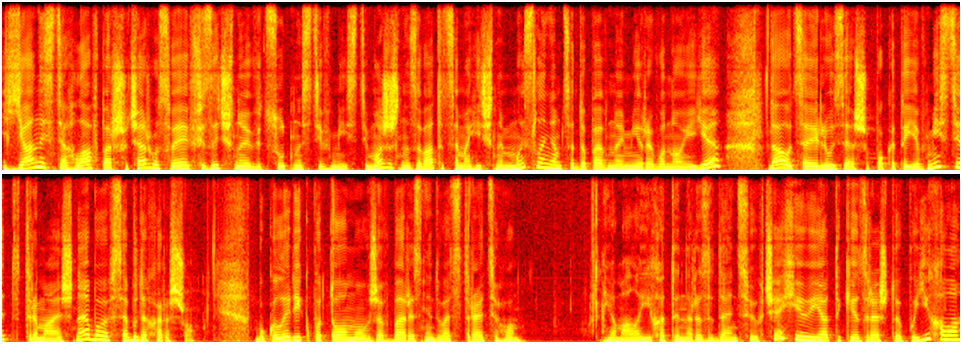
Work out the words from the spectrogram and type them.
Я не стягла в першу чергу своєї фізичної відсутності в місті. Можеш називати це магічним мисленням, це до певної міри воно і є. Да, Оця ілюзія, що поки ти є в місті, ти тримаєш небо, і все буде хорошо. Бо коли рік по тому, вже в березні 23-го, я мала їхати на резиденцію в Чехію, і я таки, зрештою, поїхала.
